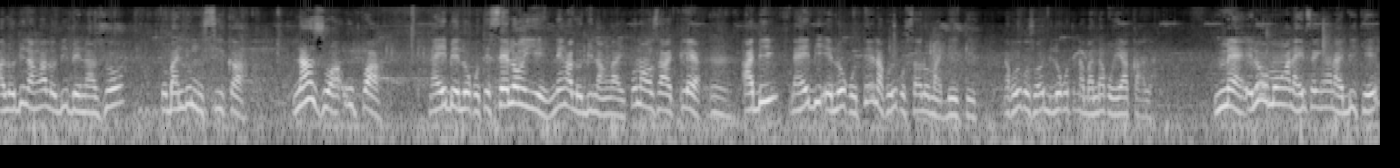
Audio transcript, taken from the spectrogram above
alobi na nga alobi benazo tobandi mosika nazwa ou pas nayebi eloko te selon ye ndenge alobi na ngai mpo na ozala claire mm. abi nayebi eloko te nakoki kosala mabe te nakoki kozwa biloko te na banda koya kala mais eloko moko ngai nayebisaki ngai na bike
